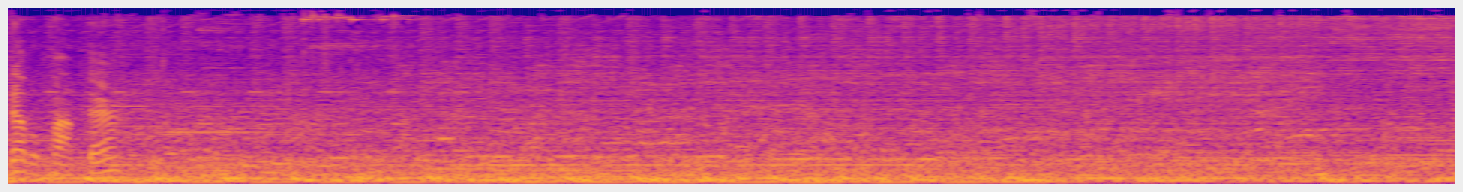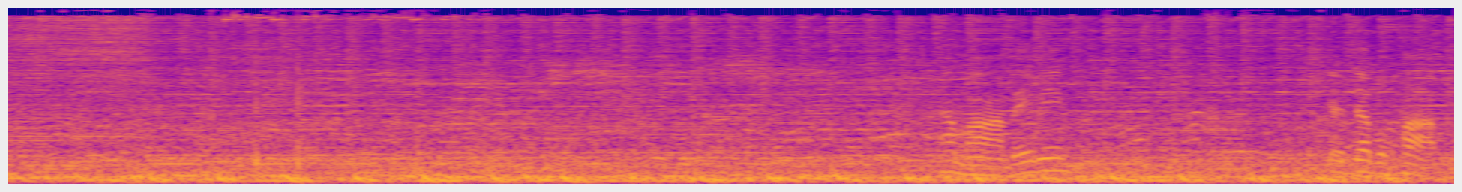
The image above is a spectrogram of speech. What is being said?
Double pop there. Come on, baby. Get a double pop.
